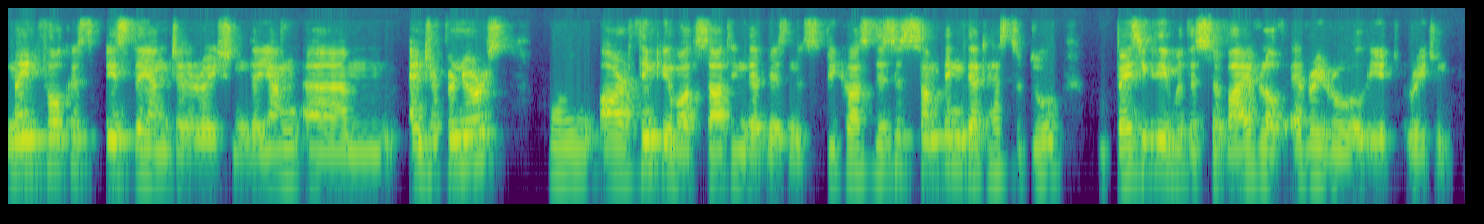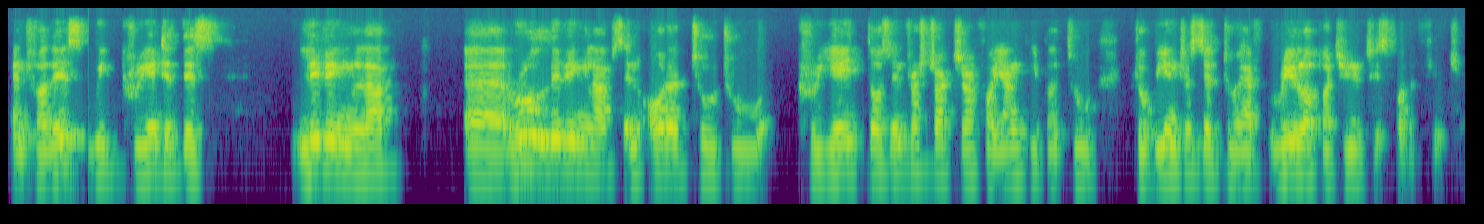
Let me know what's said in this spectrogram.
main focus is the young generation, the young um, entrepreneurs who are thinking about starting their business because this is something that has to do basically with the survival of every rural region. And for this, we created this living lab, uh, rural living labs in order to, to create those infrastructure for young people to, to be interested to have real opportunities for the future.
